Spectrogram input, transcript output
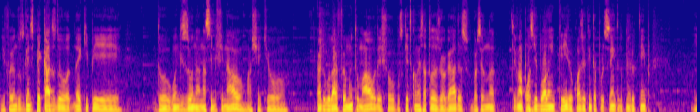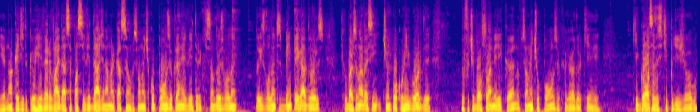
E foi um dos grandes pecados do, da equipe do Guangzhou na, na semifinal. Achei que o Ricardo Goulart foi muito mal, deixou o Busquets começar todas as jogadas. O Barcelona teve uma posse de bola incrível, quase 80% no primeiro tempo. E eu não acredito que o River vai dar essa passividade na marcação, principalmente com o Pons e o Craneviter, que são dois volantes, dois volantes bem pegadores. Acho que o Barcelona vai sentir um pouco o rigor de, do futebol sul-americano, principalmente o Ponzio, que é um jogador que, que gosta desse tipo de jogo,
